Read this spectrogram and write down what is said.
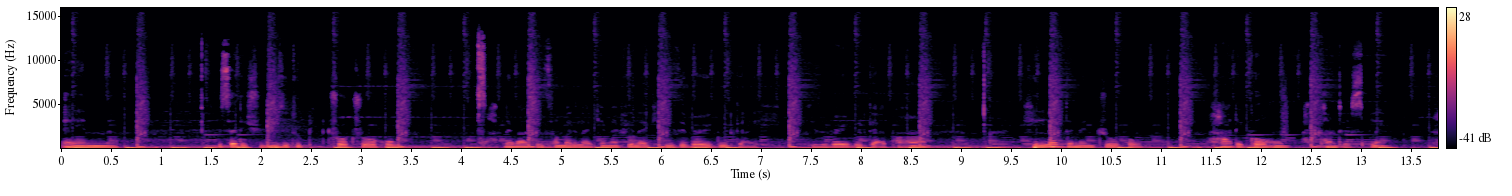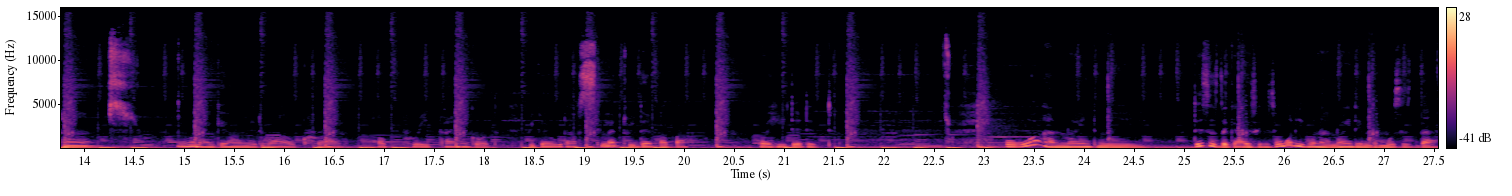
And he said they should use it to pick Trotro home. I've never seen somebody like him. I feel like he's a very good guy. He's a very good guy, Pam. He left them and drove up how they go home, I can't explain. Hmm. Pray, thank God, because I would have slept with them, Papa. But he did it. But what annoyed me, this is the guy saying, so what even annoyed him the most is that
